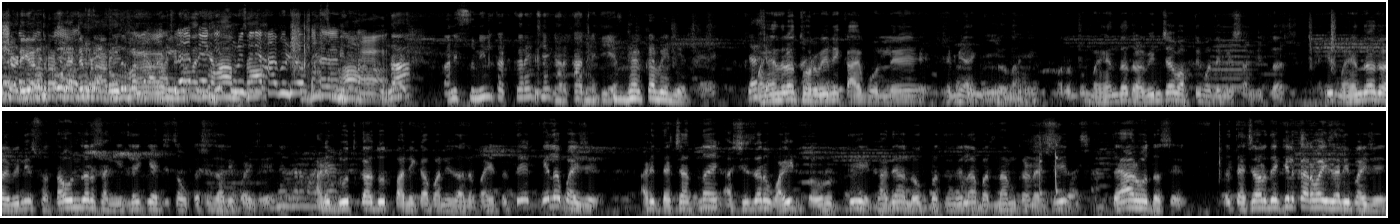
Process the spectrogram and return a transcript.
षडयंत्र असल्याचे पण आरोप आणि सुनील तटकरेचे घरका भेदी आहे घरका भेदी आहेत. महेंद्र थोरवेंनी काय बोलले हे मी ऐकलेलं नाही. परंतु महेंद्र दळवींच्या बाबतीमध्ये मी सांगितलं की महेंद्र दळवींनी स्वतःहून जर सांगितले की याची चौकशी झाली पाहिजे आणि दूध का दूध पाणी का पाणी झालं पाहिजे तर ते केलं पाहिजे. आणि त्याच्यातनं अशी जर वाईट प्रवृत्ती एखाद्या लोकप्रतिनिधीला बदनाम करण्याची तयार होत असेल तर त्याच्यावर देखील कारवाई झाली पाहिजे.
